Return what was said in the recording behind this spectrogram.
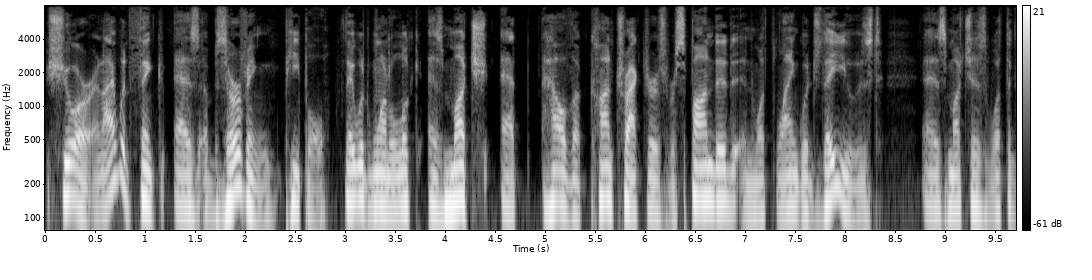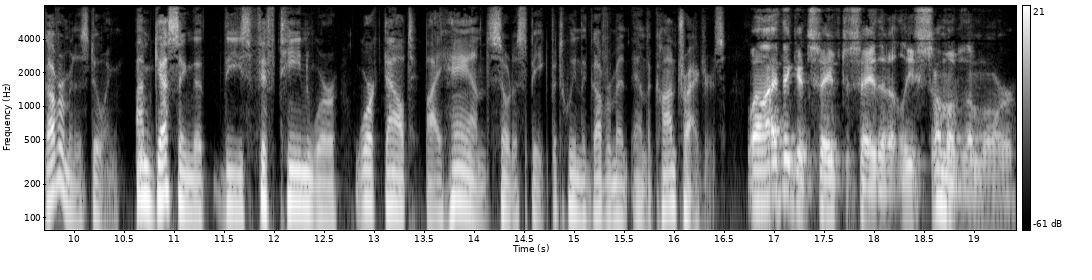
Sure. And I would think, as observing people, they would want to look as much at how the contractors responded and what language they used as much as what the government is doing. I'm guessing that these 15 were worked out by hand, so to speak, between the government and the contractors. Well, I think it's safe to say that at least some of them were.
